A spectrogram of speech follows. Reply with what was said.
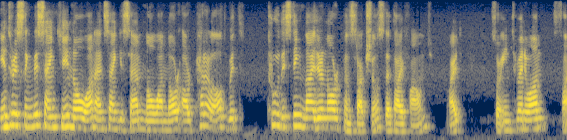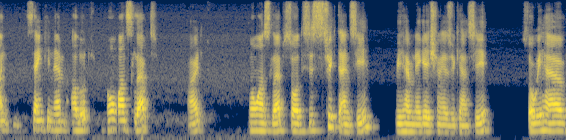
Interestingly, Senki, no one, and Senki Sam, no one, nor are paralleled with two distinct neither nor constructions that I found, right? So in 21, Senki Nem Alut, no one slept, right? No one slept. So this is strict NC. We have negation, as you can see. So we have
